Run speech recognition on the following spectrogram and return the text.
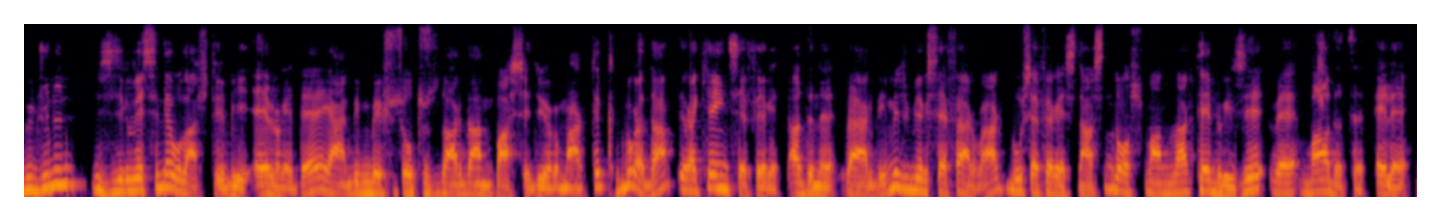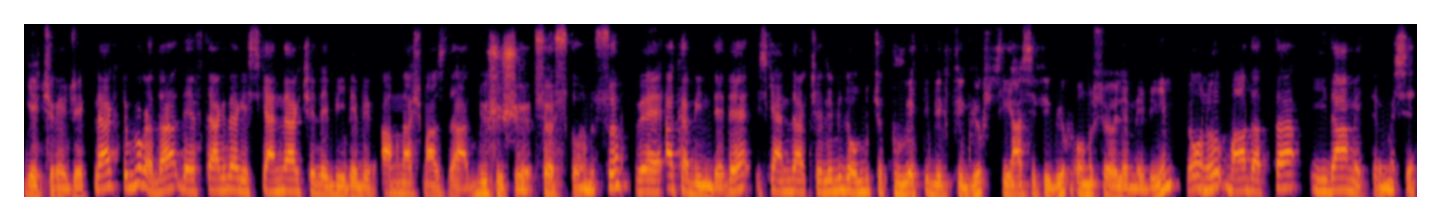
gücünün zirvesine ulaştığı bir evrede yani 1530'lardan bahsediyorum artık. Burada Rakeyn Seferi adını verdiğimiz bir sefer var. Bu sefer esnasında Osmanlılar Tebriz'i ve Bağdat'ı ele geçirecekler. Burada defterler İskender Çelebi ile bir anlaşmazlığa düşüşü söz konusu ve akabinde de İskender Çelebi de oldukça kuvvetli bir figür, siyasi figür onu söylemeliyim ve onu Bağdat'ta idam ettirmesi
